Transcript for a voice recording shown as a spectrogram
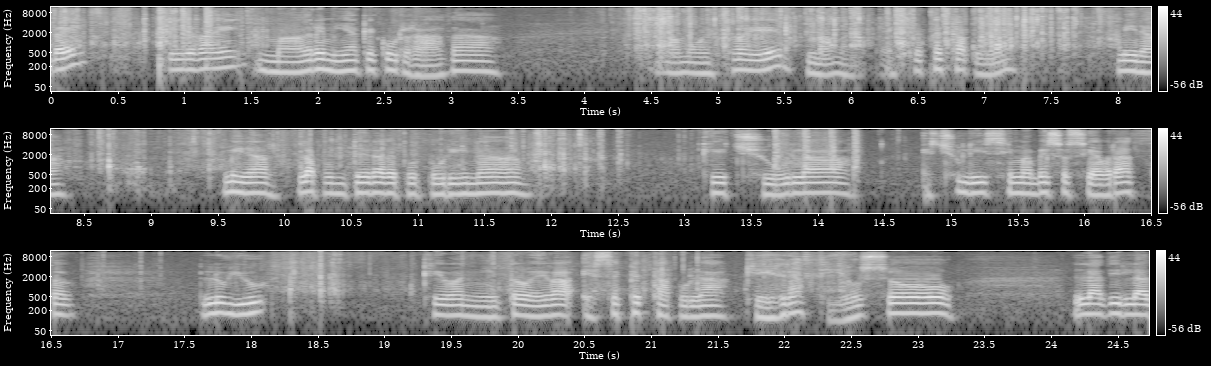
¿Veis? Que lleva ahí... Madre mía, qué currada. Vamos, esto es... Vamos, esto es espectacular. Mira. Mirad la puntera de purpurina qué chula. Es chulísima. Besos y abrazos. Love you. Qué bonito, Eva. Es espectacular. Qué gracioso. La di, la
